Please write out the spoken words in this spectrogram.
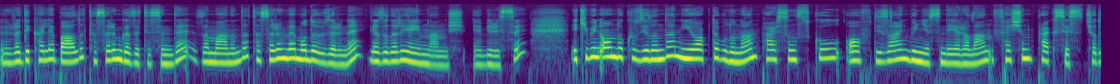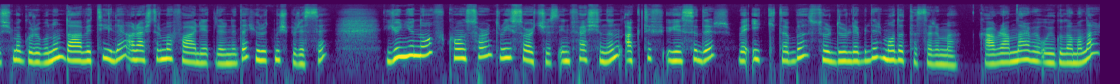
e, Radikal'e bağlı Tasarım Gazetesi'nde zamanında tasarım ve moda üzerine yazıları yayımlanmış e, birisi. 2019 yılında New York'ta bulunan Parsons School of Design bünyesinde yer alan Fashion Praxis çalışma grubunun davetiyle araştırma faaliyetlerini de yürütmüş birisi. Union of Concerned Researchers in Fashion'ın aktif üyesidir ve ilk kitabı Sürdürülebilir Moda Tasarımı Kavramlar ve Uygulamalar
